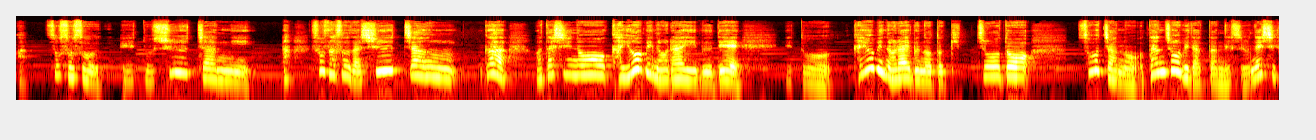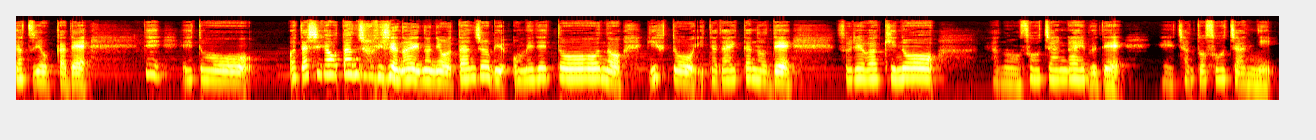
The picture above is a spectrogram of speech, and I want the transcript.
あ、そうそうそう。えっ、ー、と、しゅうちゃんに、あ、そうだそうだ、しゅうちゃんが私の火曜日のライブで、えっと、火曜日のライブの時、ちょうど、そうちゃんのお誕生日だったんですよね、4月4日で。で、えっと、私がお誕生日じゃないのにお誕生日おめでとうのギフトをいただいたので、それは昨日、あの、そうちゃんライブで、えー、ちゃんとそうちゃんに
